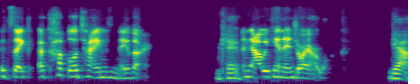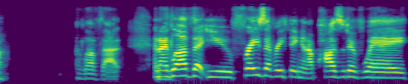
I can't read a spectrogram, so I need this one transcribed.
It's like a couple of times and they learn. Okay. And now we can enjoy our walk. Yeah. I love that. And I love that you phrase everything in a positive way,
